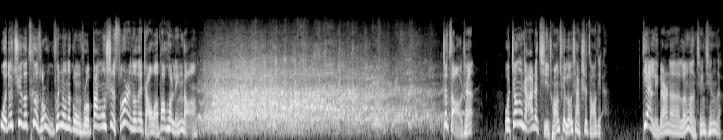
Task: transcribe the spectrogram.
我就去个厕所五分钟的功夫，办公室所有人都在找我，包括领导。这早晨，我挣扎着起床去楼下吃早点，店里边呢冷冷清清的，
